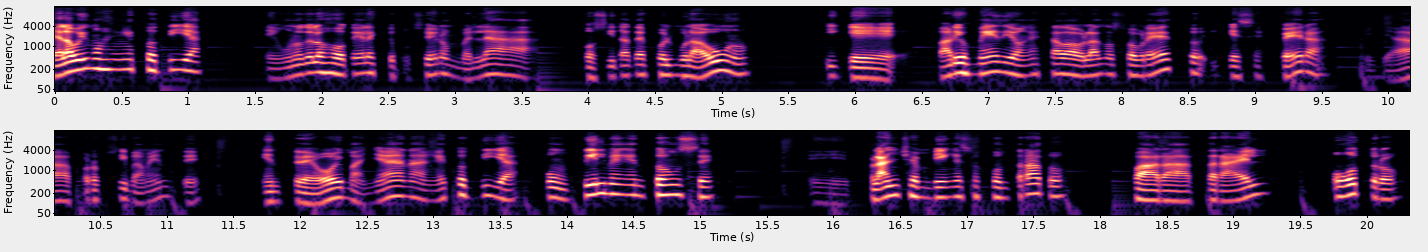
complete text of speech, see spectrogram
Ya lo vimos en estos días en uno de los hoteles que pusieron, ¿verdad? Cositas de Fórmula 1 y que varios medios han estado hablando sobre esto y que se espera que ya próximamente entre hoy, mañana, en estos días, confirmen entonces, eh, planchen bien esos contratos para traer otro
